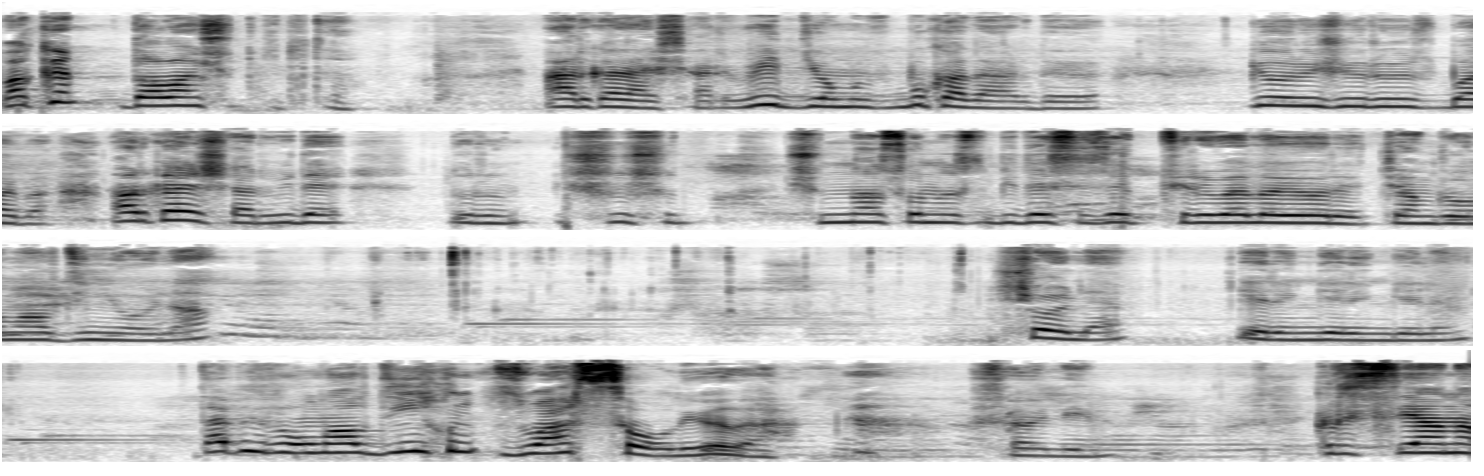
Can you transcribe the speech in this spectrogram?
Bakın dalan şut gitti. Arkadaşlar videomuz bu kadardı. Görüşürüz. Bay bay. Arkadaşlar bir de durun. Şu şu şundan sonrası bir de size Trivela'yı öğreteceğim Ronaldinho'yla. Şöyle. Gelin gelin gelin. Tabi Ronaldinho'nuz varsa oluyor da. Söyleyeyim. Cristiano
